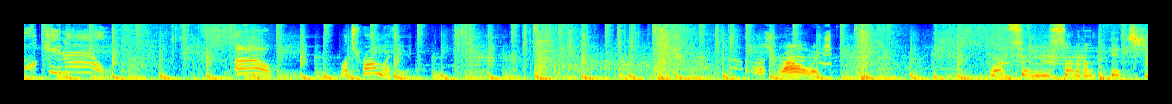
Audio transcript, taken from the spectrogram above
Fucking hell. Oh. What's wrong with you? What's wrong with you? Watson, you son of a bitch.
